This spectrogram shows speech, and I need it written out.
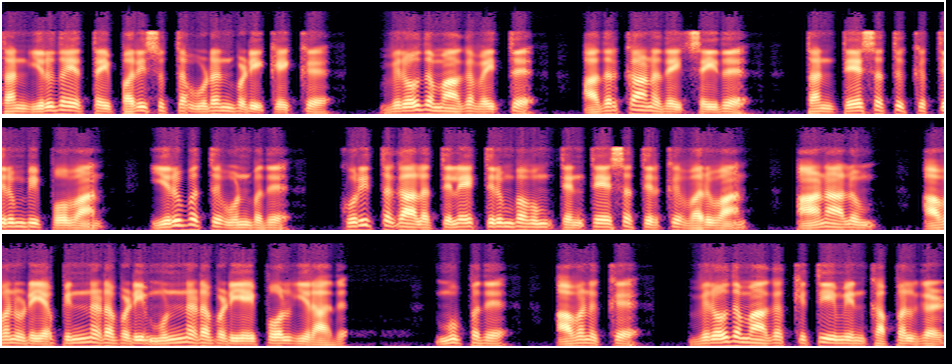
தன் இருதயத்தை பரிசுத்த உடன்படிக்கைக்கு விரோதமாக வைத்து அதற்கானதை செய்து தன் தேசத்துக்கு திரும்பி போவான். இருபத்து ஒன்பது குறித்த காலத்திலே திரும்பவும் தென் தேசத்திற்கு வருவான். ஆனாலும் அவனுடைய பின்னடபடி முன்னடபடியைப் போல் இராது. முப்பது. அவனுக்கு விரோதமாக கித்தீமின் கப்பல்கள்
